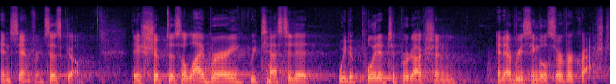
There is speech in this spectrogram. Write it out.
in San Francisco. They shipped us a library, we tested it, we deployed it to production, and every single server crashed.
